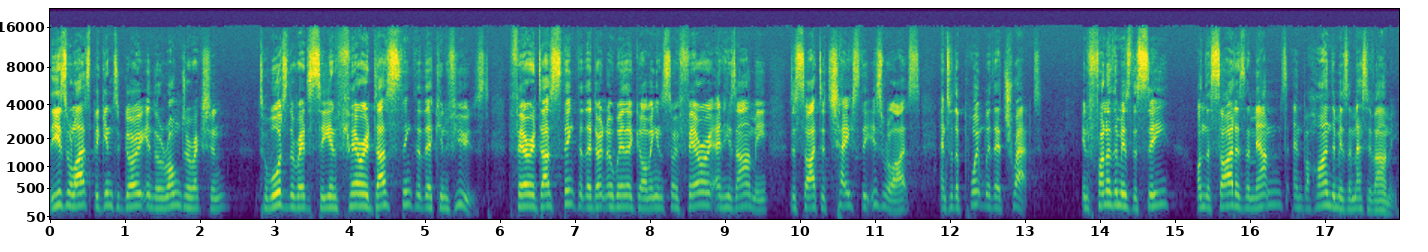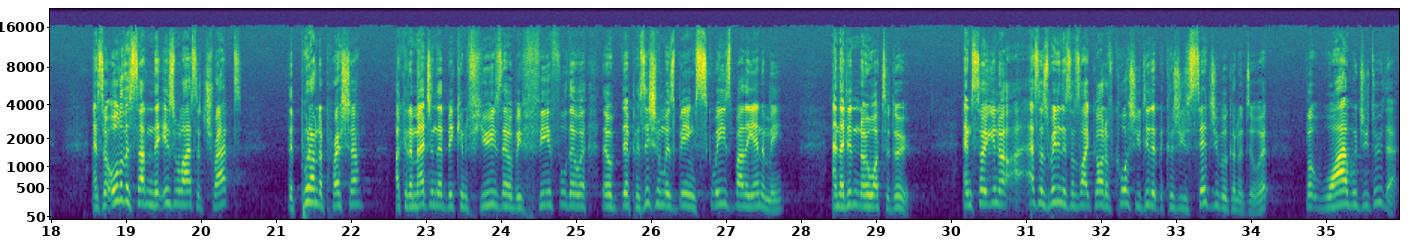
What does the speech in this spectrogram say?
the Israelites begin to go in the wrong direction towards the Red Sea, and Pharaoh does think that they're confused. Pharaoh does think that they don't know where they're going, and so Pharaoh and his army decide to chase the Israelites and to the point where they're trapped. In front of them is the sea, on the side is the mountains, and behind them is a massive army. And so all of a sudden, the Israelites are trapped, they're put under pressure. I can imagine they'd be confused, they would be fearful, they were, they were, their position was being squeezed by the enemy, and they didn't know what to do. And so, you know, as I was reading this, I was like, God, of course you did it because you said you were going to do it, but why would you do that?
